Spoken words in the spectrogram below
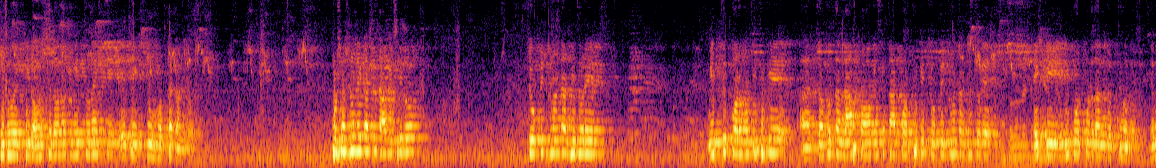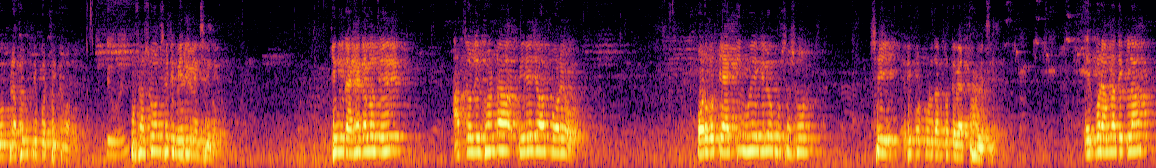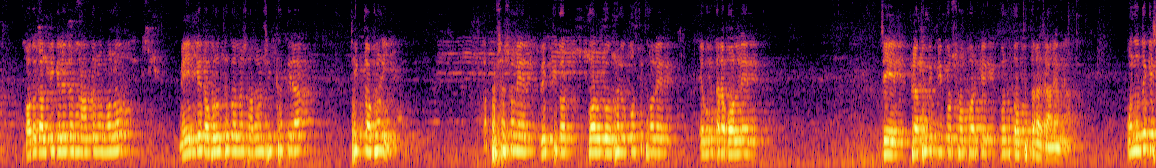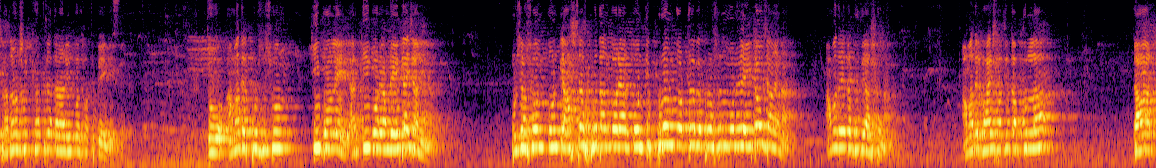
শুধু একটি রহস্যজনক মৃত্যু নয় এটি একটি হত্যাকাণ্ড। প্রশাসনের কাছে দাবি ছিল, চব্বিশ ঘণ্টার ভিতরে মৃত্যুর পরবর্তী থেকে যখন তার লাশ পাওয়া গেছে, তারপর থেকে চব্বিশ ঘণ্টার ভিতরে একটি রিপোর্ট প্রদান করতে হবে এবং প্রাথমিক রিপোর্ট দিতে হবে। প্রশাসন সেটি মেনে নিয়েছিল। কিন্তু দেখা গেল যে আটচল্লিশ ঘণ্টা পেরিয়ে যাওয়ার পরেও, পরবর্তী একদিন হয়ে গেলেও প্রশাসন সেই রিপোর্ট প্রদান করতে ব্যর্থ হয়েছে। এরপরে আমরা দেখলাম, গতকাল বিকেলে যখন আন্দোলন হলো মেইন গেট অবরুদ্ধ করল সাধারণ শিক্ষার্থীরা, ঠিক তখনই প্রশাসনের ব্যক্তিগত বর্গ ওখানে উপস্থিত হলেন এবং তারা বললেন যে, প্রাথমিক রিপোর্ট সম্পর্কে কোনো তথ্য তারা জানেন না। অন্যদিকে সাধারণ শিক্ষার্থীরা তারা রিপোর্ট হাতে পেয়ে গেছে। তো আমাদের প্রশাসন কি বলে আর কি করে আমরা এটাই জানি না। প্রশাসন কোনটি আশ্বাস প্রদান করে আর কোনটি পূরণ করতে হবে প্রশাসন মনে হয় এটাও জানে না। আমাদের এটা বুঝে আসে না। আমাদের ভাই সাজিদ আবদুল্লাহ, তার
